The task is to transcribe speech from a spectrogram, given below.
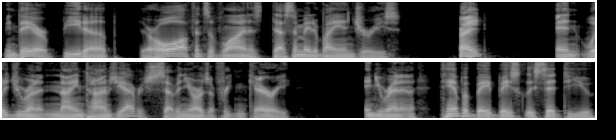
I mean, they are beat up. Their whole offensive line is decimated by injuries, right? And what did you run it nine times? You averaged seven yards a freaking carry, and you ran it. Tampa Bay basically said to you,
